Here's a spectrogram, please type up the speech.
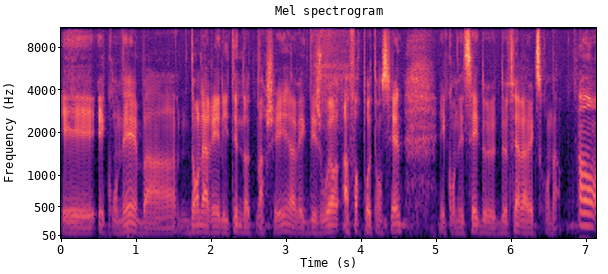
et, et qu'on est ben, dans la réalité de notre marché avec des joueurs à fort potentiel et qu'on essaye de, de faire avec ce qu'on a. On-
